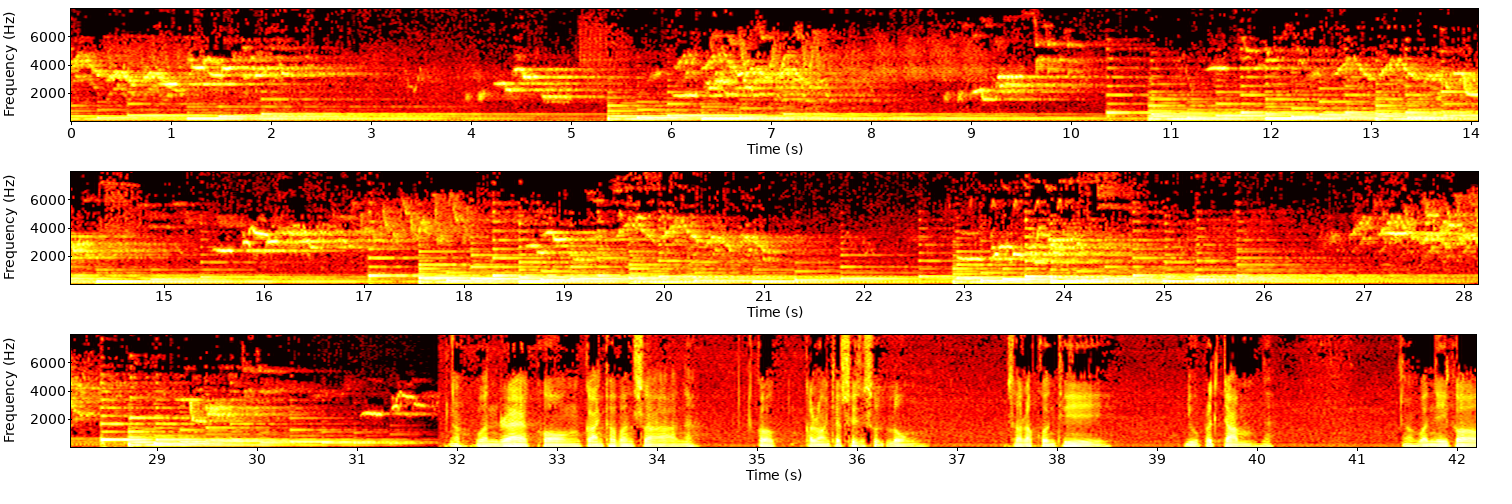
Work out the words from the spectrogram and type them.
วัน แรกของการเข้าพรรษานะก็กำลังจะสิ้นสุดลงสำหรับคนที่อยู่ประจำนะวันนี้ก็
